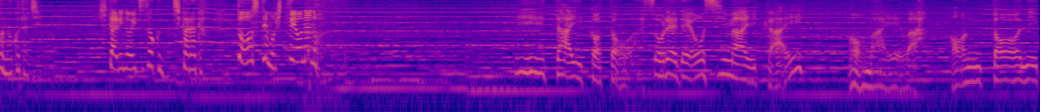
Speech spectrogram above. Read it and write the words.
この子たち光の一族の力がどうしても必要なの。言いたいことはそれでおしまいかい？お前は本当に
